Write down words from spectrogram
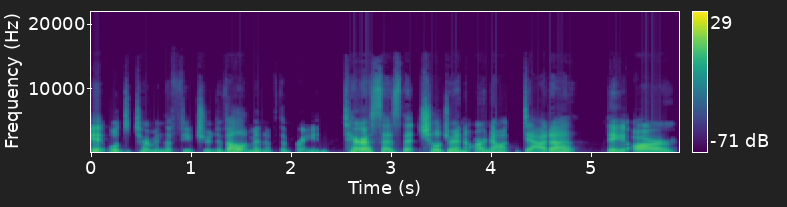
it will determine the future development of the brain. Tera says that children are not data, they are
